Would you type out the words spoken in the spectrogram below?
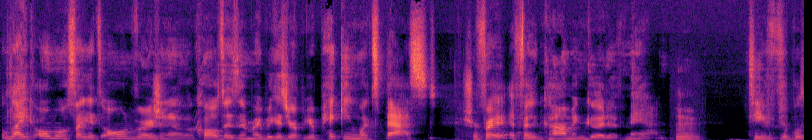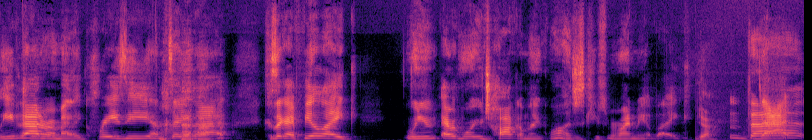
like almost like its own version of occultism, right? Because you're you're picking what's best Sure. for for the common good of man. Mm. Do you to believe that, or am I like crazy? I'm saying that because like I feel like when you every more you talk, I'm like, well, it just keeps reminding me of like Yeah. That,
